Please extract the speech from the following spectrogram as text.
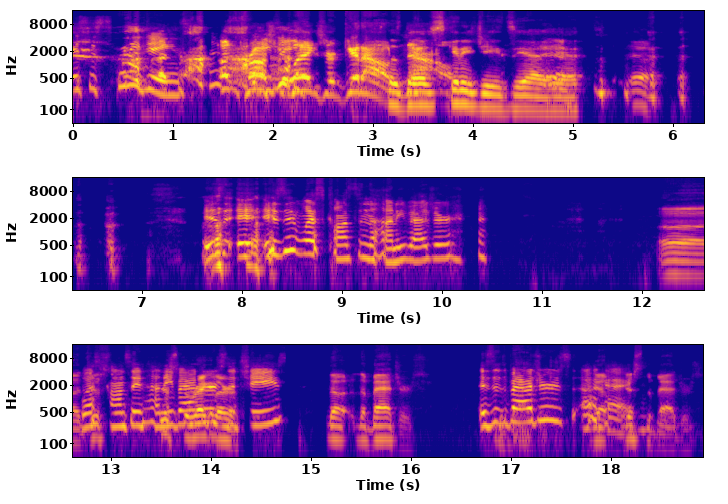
It's the skinny jeans. uncross Skinny your jeans. legs or get out Those now. damn skinny jeans. Yeah, yeah. Yeah. yeah Is it isn't Wisconsin the honey badger? uh just, Wisconsin honey just the badgers, regular- the cheese. the the badgers Is it the badgers? yeah Okay. just the badgers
